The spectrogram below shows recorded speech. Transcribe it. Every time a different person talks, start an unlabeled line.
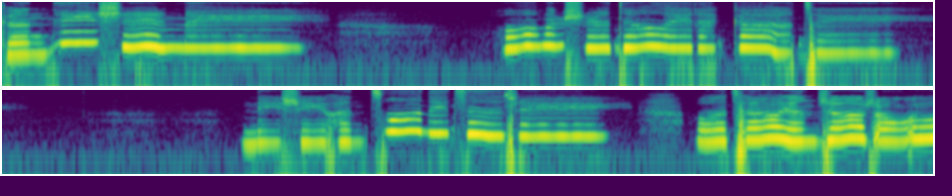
可你是你，我们是独立的个体。你喜欢做你自己，我讨厌这种无。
